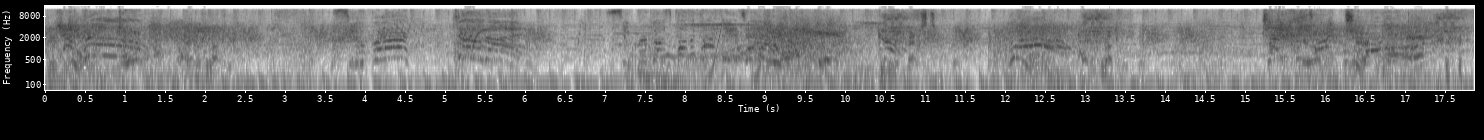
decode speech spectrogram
This is That was lucky. Super Donut! Super Ghost Kamikaze attack! Give me your best. That was lucky.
